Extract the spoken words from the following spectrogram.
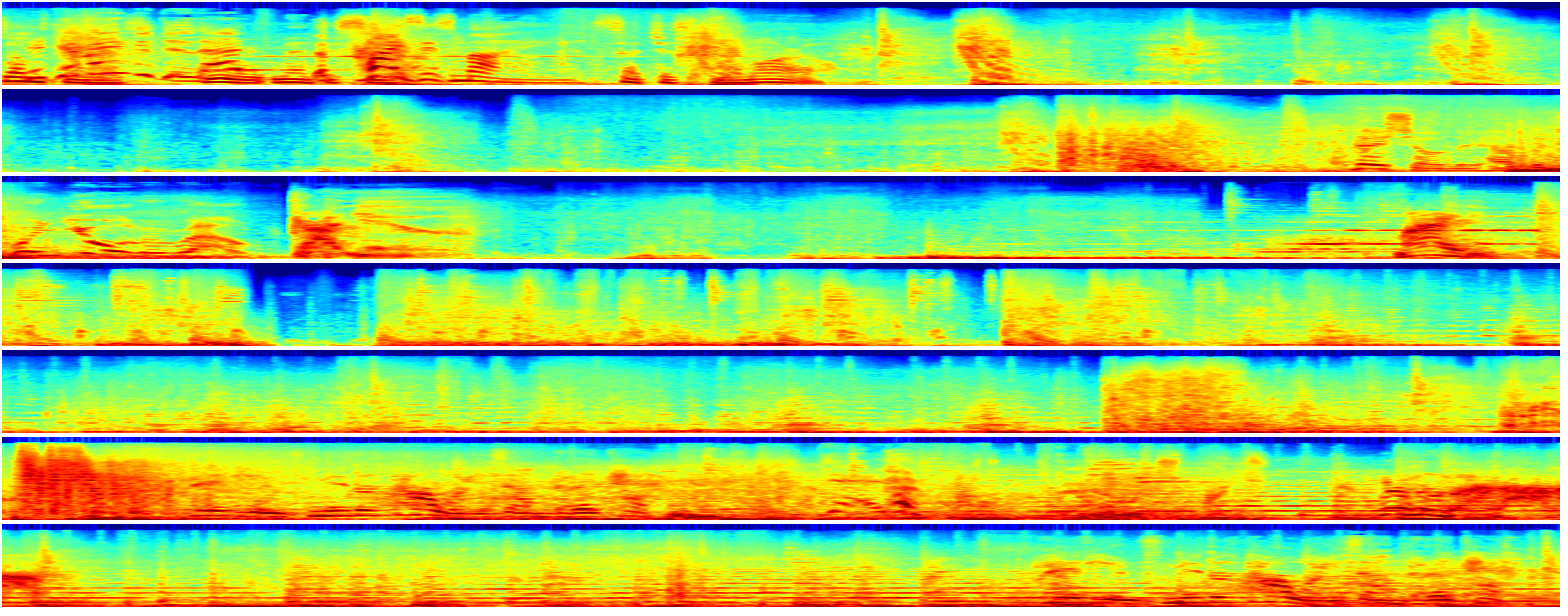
There are some Did you mean to do that? meant The to see, prize is mine. such as tomorrow. This only happens when you're around. Got you. Mine. Radiant's middle tower is under attack. Dead! Perfect! Radiant's middle tower is under attack.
